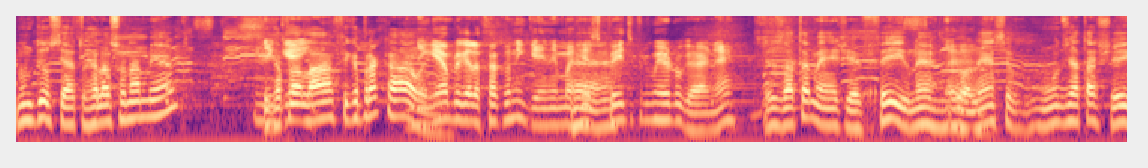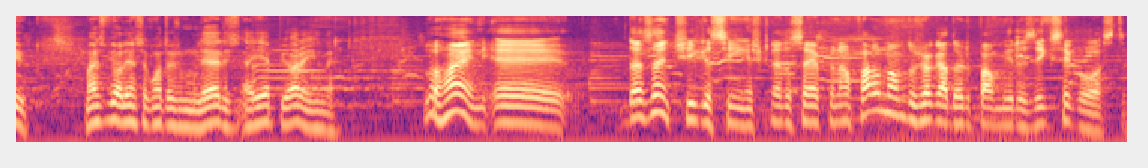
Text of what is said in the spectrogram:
Não deu certo o relacionamento, ninguém, fica pra lá, fica pra cá. Ninguém ué. é obrigado a ficar com ninguém, né? Mas é. respeito em primeiro lugar, né? Exatamente. É feio, né? É. Violência, o mundo já tá cheio. Mas violência contra as mulheres, aí é pior ainda. Lohane, é, das antigas, assim, acho que não é dessa época não. Fala o nome do jogador do Palmeiras aí que você gosta.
